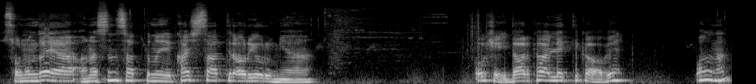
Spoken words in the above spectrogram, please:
sonunda ya anasını sattım. Kaç saattir arıyorum ya. Okey Dark'ı hallettik abi. O ne lan?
